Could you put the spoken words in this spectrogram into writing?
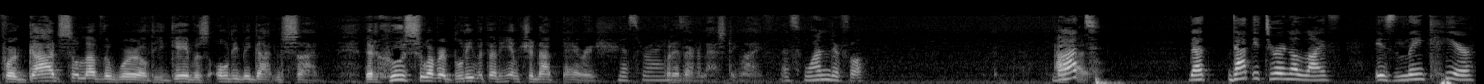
for God so loved the world, he gave his only begotten Son, that whosoever believeth on him should not perish, That's right. but have everlasting life. That's wonderful. But that that eternal life is linked here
